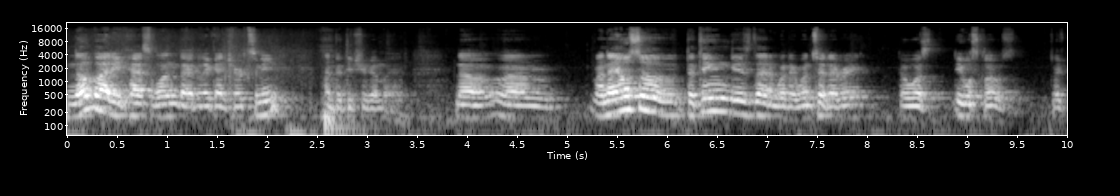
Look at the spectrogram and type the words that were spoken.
Nobody has one that they can show to me, and the teacher got mad. No, um, and I also the thing is that when I went to the library, it was it was closed. Like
